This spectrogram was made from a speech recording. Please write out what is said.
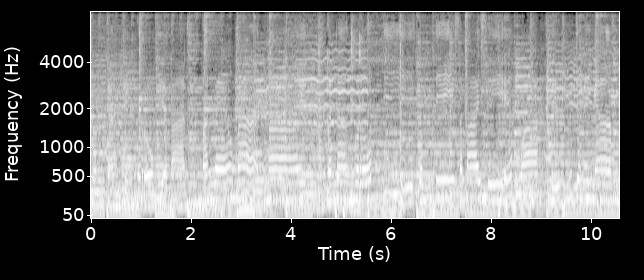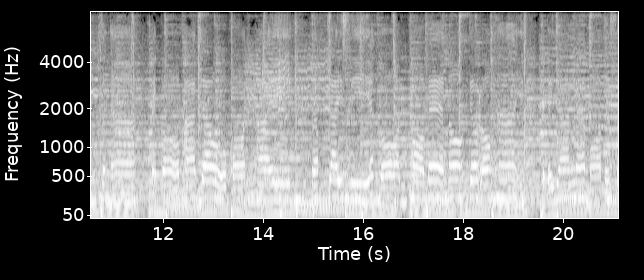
ชนกันถึงโรงพยาบาลมาแล้วมากมายมานั่งรถที่คนดีสบายสียกว่า ถึงจะไม่งามสง่าแต่ก็พาเจ้าปลอดภัย กลับใจเสียก่อน พ่อแม่น้องจะร้องไห้จักรยานและมอเตอร์ไซ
